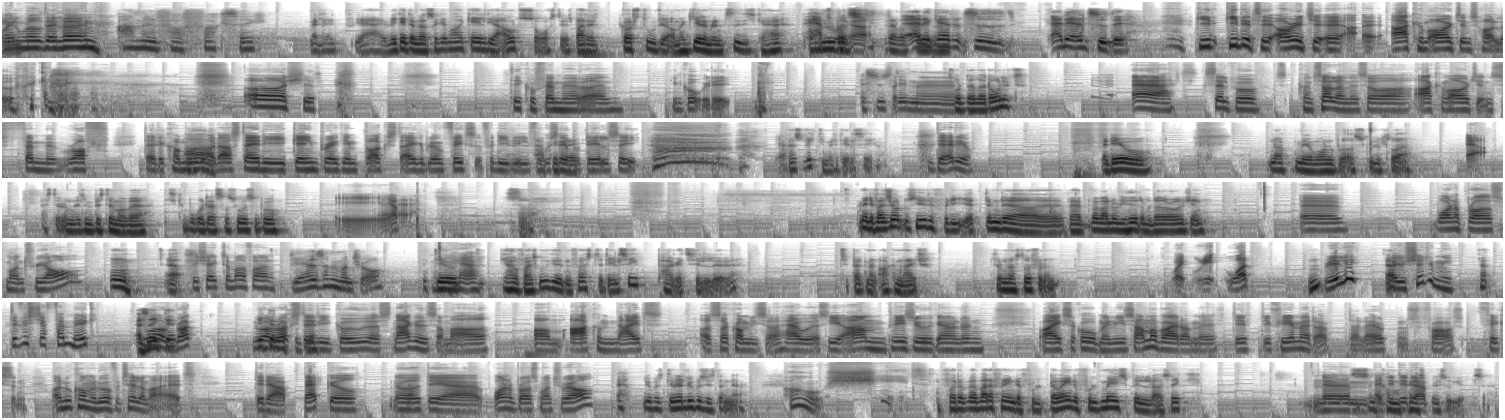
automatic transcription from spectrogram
When will they learn? Amen, for fuck's sake. Men det, ja, jeg ved ikke, om der er så meget galt i at outsource det, hvis bare det er et godt studie, og man giver dem den tid, de skal have. Jamen, tror, ti- der er det ikke altid... Er det altid det? Giv, giv det til Origin, øh, Arkham Origins holdet. Åh, oh, shit. Det kunne fandme have været en, en god idé. Jeg synes, det med... Tror du, det havde været dårligt? Ja, selv på konsollerne, så var Arkham Origins fandme rough, da det kom ah. ud, og der er stadig game-breaking bugs, der ikke er blevet fikset, fordi de ville Ja, fokusere det er på DLC. Det er også vigtigt med det DLC. jo. Det er det jo. Men det er jo nok mere Warner Bros. skyld, tror jeg. Ja. Altså, det er dem, ligesom bestemmer, hvad de skal bruge deres ressourcer på. Yep. Så. Men det er faktisk sjovt, du siger det, fordi at dem der, øh, hvad, hvad var det nu, de hed, dem der Origin? Uh, Warner Bros. Montreal, Mm, ja, hvis jeg ikke tager meget fejl. De er alle sammen i Montreal. det er jo, Ja. de, de har jo faktisk udgivet den første DLC-pakke til, øh, til Batman Arkham Knight. Det er dem, der har stået for den. Wait, wait what? Hmm? Really? Ja. Are you shitting me? Ja. Det vidste jeg fandme ikke. Altså nu ikke har, den, Rock, nu ikke har den, Rocksteady gået ud og snakket så meget om Arkham Knight, og så kommer de så herud og siger, at ah, PC-udgaven den var ikke så god, men vi samarbejder med det, det firma, der, der lavede den for at fikse den. Og nu kommer du og fortæller mig, at det der Batgirl noget, ja. det er Warner Bros. Montreal. ja, lige præcis, det er lige præcis den der. Oh, shit. For der, hvad var der for en, der fulgte? Der var en, der fulgte med i spillet også, ikke? Øhm, er det det der.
